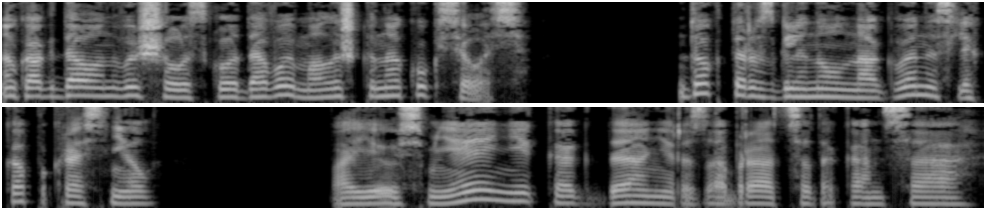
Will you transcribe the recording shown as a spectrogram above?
Но когда он вышел из кладовой, малышка накуксилась. Доктор взглянул на Гвен и слегка покраснел. «Боюсь, мне никогда не разобраться до конца.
